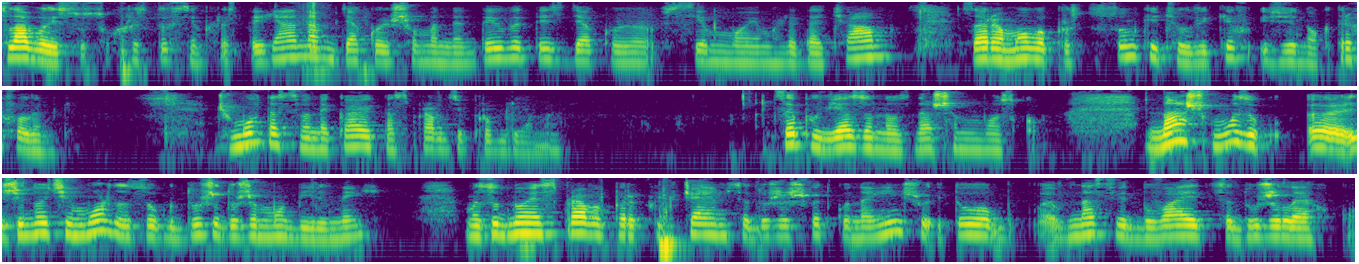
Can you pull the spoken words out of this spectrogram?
Слава Ісусу Христу, всім християнам. Дякую, що мене дивитесь. Дякую всім моїм глядачам. Зараз мова про стосунки чоловіків і жінок. Три хвилинки. Чому в нас виникають насправді проблеми? Це пов'язано з нашим мозком. Наш мозок, е, жіночий мозок дуже-дуже мобільний. Ми з одної справи переключаємося дуже швидко на іншу, і то в нас відбувається дуже легко.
